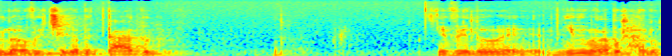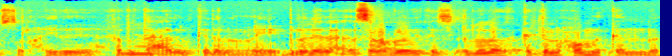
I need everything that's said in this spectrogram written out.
ولاوفيتش جاب التعادل يوفي اللي هو يوفي ما لعبوش حلو الصراحة. يوفي خدوا التعادل كده اللي هو إيه بولونيا لا الصراحه بولونيا لولا الكارتين الحمر كان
